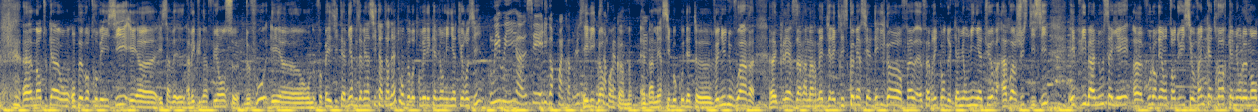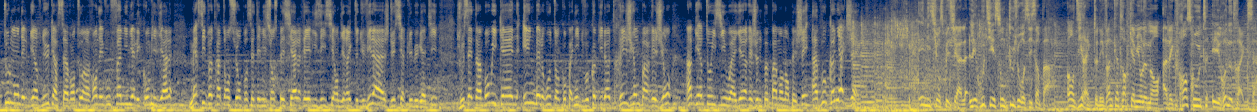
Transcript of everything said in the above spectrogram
Euh, mais en tout cas, on, on peut vous retrouver ici et, euh, et ça avec une influence de fou. Et euh, on ne faut pas hésiter à venir. Vous avez un site internet où on peut retrouver les camions miniatures aussi? Oui, oui, euh, c'est eligor.com. Eligor.com. Eh ben, merci beaucoup d'être venu nous voir, euh, Claire Zara Marmet, directrice commerciale d'Eligor, fa- fabricant de camions miniatures, à voir juste ici. Et puis, bah, nous, ça y est, euh, vous l'aurez entendu ici au 24 heures Camion Le Mans, tout le monde est le bienvenu car c'est avant tout un rendez-vous familial et convivial. Merci de votre attention pour cette émission spéciale réalisée ici en direct du village du circuit Bugatti. Je vous souhaite un bon week-end et une belle route en compagnie de vos copilotes région par région. À bientôt ici ou ailleurs et je ne peux pas m'en empêcher. À vous, Cognac Jet Émission spéciale, les routiers sont toujours aussi sympas. En direct des 24 heures camion Le Mans avec France Route et Renault Trucks.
